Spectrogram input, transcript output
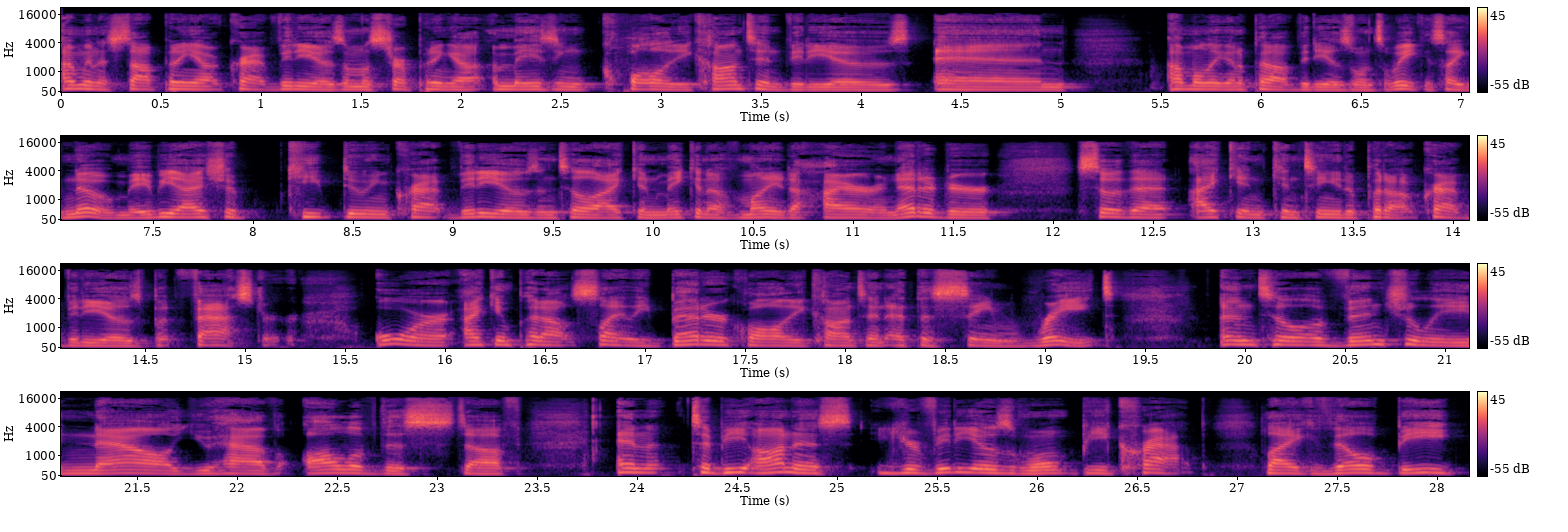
I'm going to stop putting out crap videos. I'm going to start putting out amazing quality content videos and I'm only going to put out videos once a week. It's like, no, maybe I should keep doing crap videos until I can make enough money to hire an editor so that I can continue to put out crap videos, but faster. Or I can put out slightly better quality content at the same rate until eventually now you have all of this stuff. And to be honest, your videos won't be crap. Like they'll be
